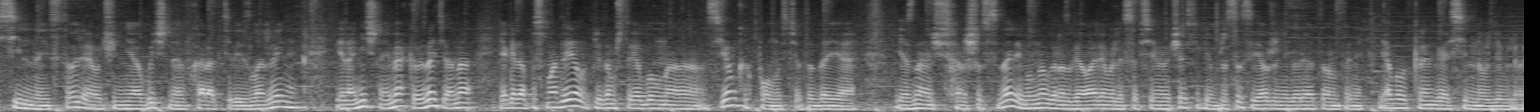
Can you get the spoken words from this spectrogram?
сильная история, очень необычная в характере изложения, ироничная, мягкая. Вы знаете, она, я когда посмотрел, при том, что я был на съемках полностью, тогда я, я знаю очень хорошо сценарий, мы много разговаривали со всеми участниками процесса, я уже не говорю о Торнтоне. Я был, откровенно говоря, сильно удивлен.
